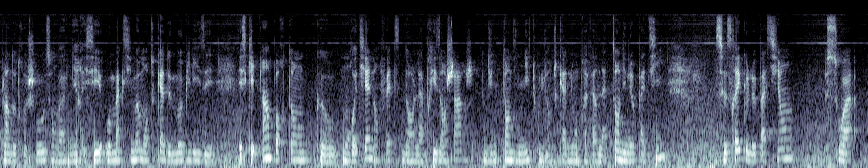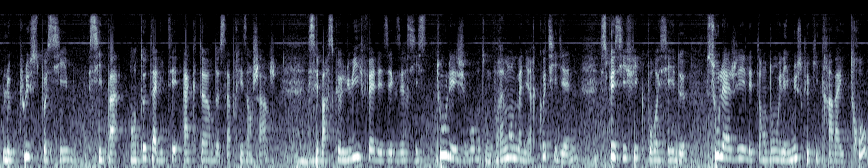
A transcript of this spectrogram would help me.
plein d'autres choses. On va venir essayer au maximum, en tout cas, de mobiliser. Et ce qui est important qu'on retienne, en fait, dans la prise en charge d'une tendinite, ou en tout cas, nous, on préfère de la tendinopathie, ce serait que le patient soit le plus possible, si pas en totalité, acteur de sa prise en charge. C'est parce que lui fait des exercices tous les jours, donc vraiment de manière quotidienne, spécifiques pour essayer de soulager les tendons et les muscles qui travaillent trop,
